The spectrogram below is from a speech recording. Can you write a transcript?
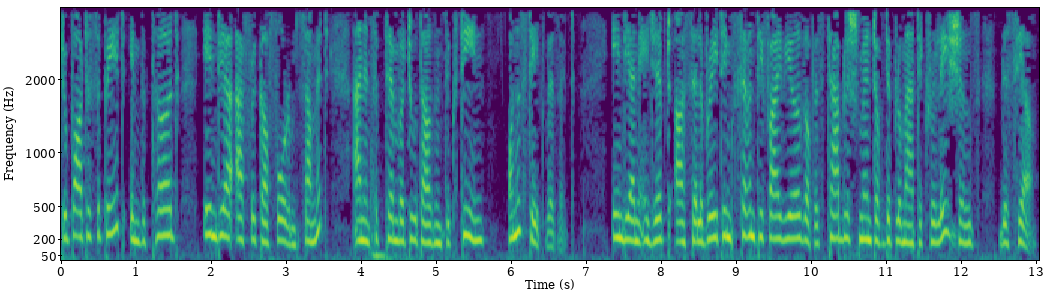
to participate in the third India-Africa Forum Summit and in September 2016 on a state visit. India and Egypt are celebrating 75 years of establishment of diplomatic relations this year.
